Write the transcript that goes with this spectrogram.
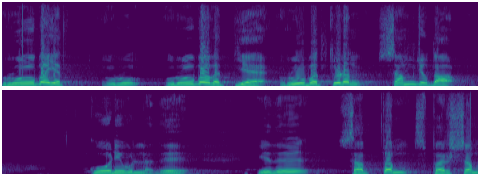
ரூபயத் ரூபவத்திய ரூபத்துடன் சம்யுதா கூடி உள்ளது. இது சப்தம் ஸ்பர்ஷம்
